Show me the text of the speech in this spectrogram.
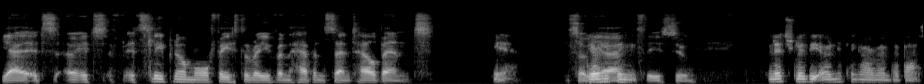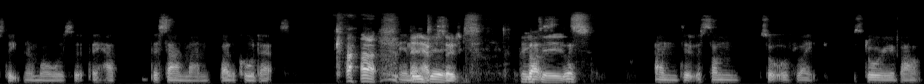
Yeah, it's it's it's Sleep No More, Face the Raven, Heaven Sent, Hell Bent. Yeah. So The only yeah, thing- it's these two. Literally, the only thing I remember about Sleep No More was that they had the Sandman by the Chordettes, In an episode. did. They That's- did. that's- and it was some sort of like story about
